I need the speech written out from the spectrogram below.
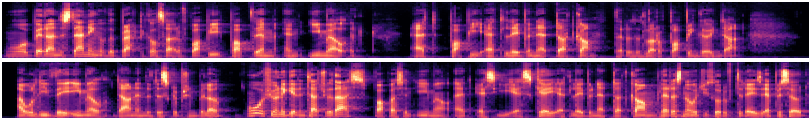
or a better understanding of the practical side of POPI, pop them an email at, at poppy at labornet.com. That is a lot of popping going down. I will leave their email down in the description below. Or if you want to get in touch with us, pop us an email at sesk at labornet.com. Let us know what you thought of today's episode.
